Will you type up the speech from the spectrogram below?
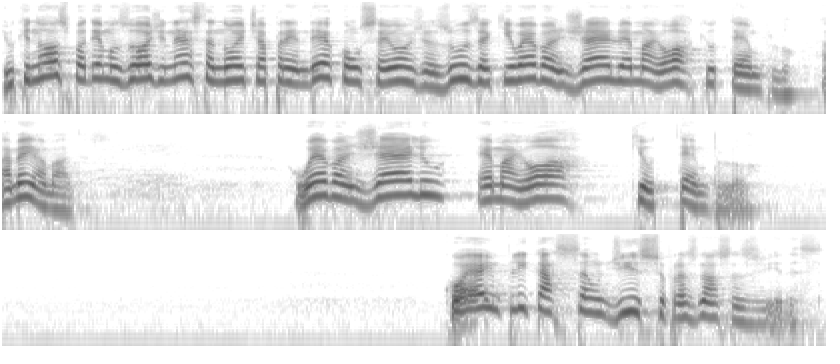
e o que nós podemos hoje, nesta noite, aprender com o Senhor Jesus é que o Evangelho é maior que o templo. Amém, amados? O Evangelho é maior que o templo. Qual é a implicação disso para as nossas vidas?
